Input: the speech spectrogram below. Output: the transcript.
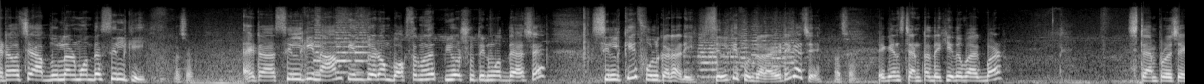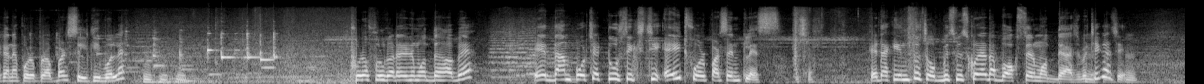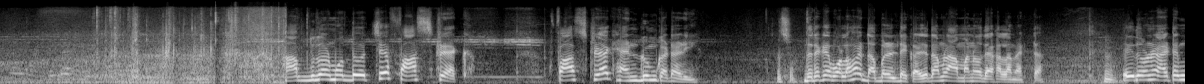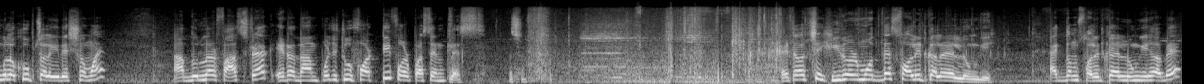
এটা হচ্ছে আবদুল্লার মধ্যে সিল্কি আচ্ছা। এটা সিল্কি নাম কিন্তু এরকম বক্সের মধ্যে পিওর সুতির মধ্যে আসে সিল্কি ফুল কাটারি সিল্কি ফুল কাটারি ঠিক আছে? আচ্ছা। এগেন স্ট্যাম্পটা দেখিয়ে দেবো একবার। স্ট্যাম্প রয়েছে এখানে পুরো প্রপার সিল্কি বলে। পুরো ফুল কাটারির মধ্যে হবে। এর দাম পড়ছে two sixty eight four percent plus আচ্ছা। এটা কিন্তু চব্বিশ পিস করে একটা বক্সের মধ্যে আসবে ঠিক আছে? আবদুল্লার মধ্যে হচ্ছে fast track fast track handloom কাটারি আচ্ছা। যেটাকে বলা হয় ডাবল ডেকার যেটা আমরা আমানেও দেখালাম একটা। এই ধরনের আইটেমগুলো খুব চলে ঈদের সময়। আবদুল্লার ফাস্ট ট্র্যাক এটার দাম পড়ছে two forty four percent less আচ্ছা। এটা হচ্ছে হিরোর মধ্যে সলিড কালারের লুঙ্গি। একদম সলিড কালার লুঙ্গি হবে।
